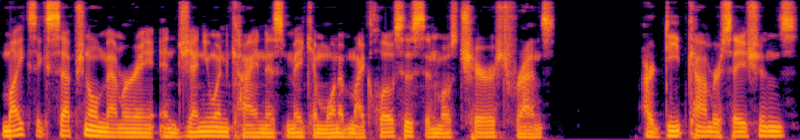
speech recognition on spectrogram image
Mike's exceptional memory and genuine kindness make him one of my closest and most cherished friends. Our deep conversations,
